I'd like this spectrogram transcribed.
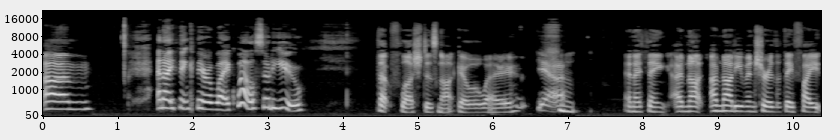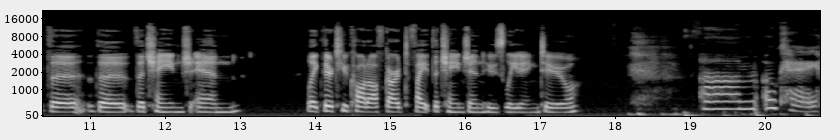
Um, and I think they're like, well, so do you. that flush does not go away. Yeah. and I think I'm not I'm not even sure that they fight the the the change in like they're too caught off guard to fight the change in who's leading to. Um, okay.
